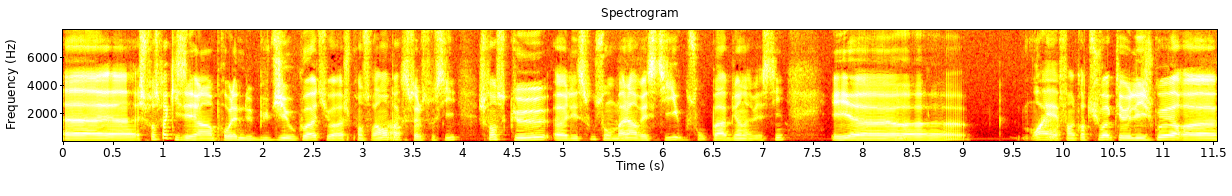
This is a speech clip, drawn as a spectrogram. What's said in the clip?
Euh, je pense pas qu'ils aient un problème de budget ou quoi, tu vois. Je pense vraiment pas que ce soit le souci. Je pense que euh, les sous sont mal investis ou sont pas bien investis. Et euh, ouais, enfin quand tu vois que les joueurs euh,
